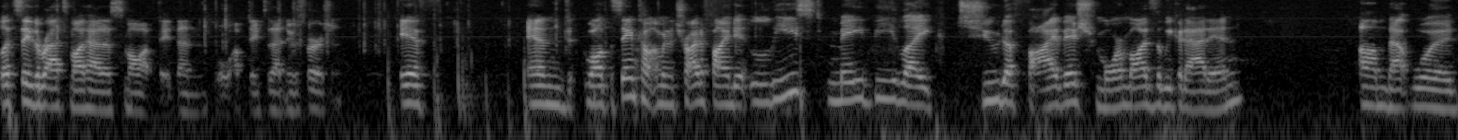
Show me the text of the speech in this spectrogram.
let's say the Rats mod had a small update, then we'll update to that newest version. If and while at the same time, I'm gonna try to find at least maybe like two to five ish more mods that we could add in. Um, that would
